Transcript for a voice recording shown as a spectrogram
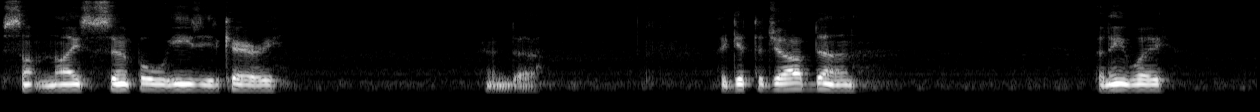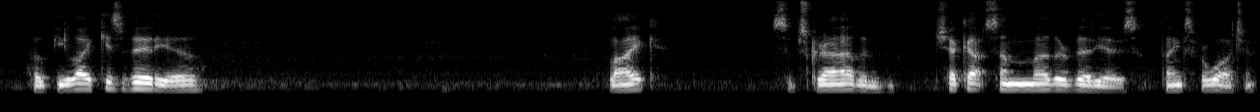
something nice, simple, easy to carry. And uh, they get the job done. But anyway, hope you like this video. Like, subscribe, and check out some other videos. Thanks for watching.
